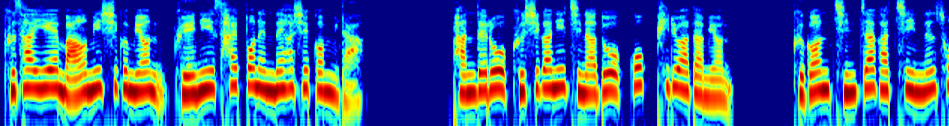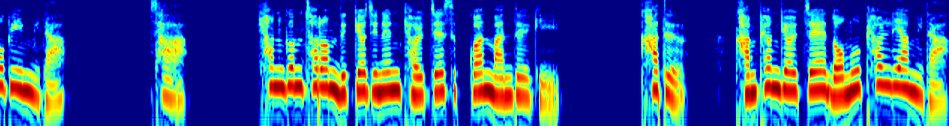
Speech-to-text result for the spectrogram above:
그 사이에 마음이 식으면 괜히 살 뻔했네 하실 겁니다. 반대로 그 시간이 지나도 꼭 필요하다면 그건 진짜 가치 있는 소비입니다. 4. 현금처럼 느껴지는 결제 습관 만들기. 카드, 간편 결제 너무 편리합니다.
